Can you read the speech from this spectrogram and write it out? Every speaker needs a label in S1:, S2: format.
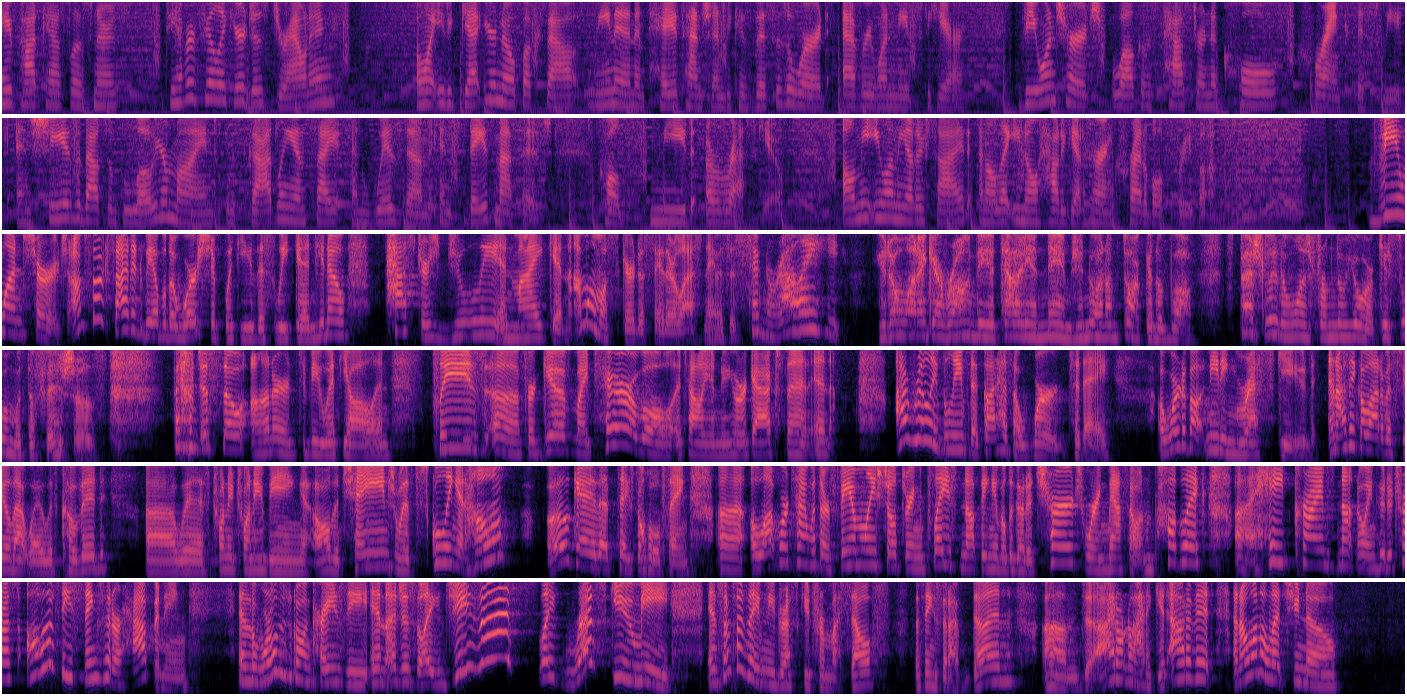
S1: Hey, podcast listeners, do you ever feel like you're just drowning? I want you to get your notebooks out, lean in, and pay attention because this is a word everyone needs to hear. V1 Church welcomes Pastor Nicole Crank this week, and she is about to blow your mind with godly insight and wisdom in today's message called Need a Rescue. I'll meet you on the other side, and I'll let you know how to get her incredible free book.
S2: V1 Church. I'm so excited to be able to worship with you this weekend. You know, Pastors Julie and Mike, and I'm almost scared to say their last name. Is it Signorelli?
S3: You don't want to get wrong the Italian names. You know what I'm talking about. Especially the ones from New York. You swim with the fishes.
S2: But I'm just so honored to be with y'all. And please uh, forgive my terrible Italian New York accent. And I really believe that God has a word today, a word about needing rescued. And I think a lot of us feel that way with COVID uh, with 2020 being all the change, with schooling at home. Okay, that takes the whole thing. Uh, a lot more time with our family, sheltering in place, not being able to go to church, wearing masks out in public, uh, hate crimes, not knowing who to trust, all of these things that are happening. And the world is going crazy. And I just like, Jesus, like, rescue me. And sometimes I even need rescued from myself, the things that I've done. Um, I don't know how to get out of it. And I want to let you know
